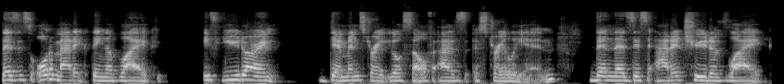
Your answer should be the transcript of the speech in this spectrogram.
there's this automatic thing of like, if you don't demonstrate yourself as Australian, then there's this attitude of like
